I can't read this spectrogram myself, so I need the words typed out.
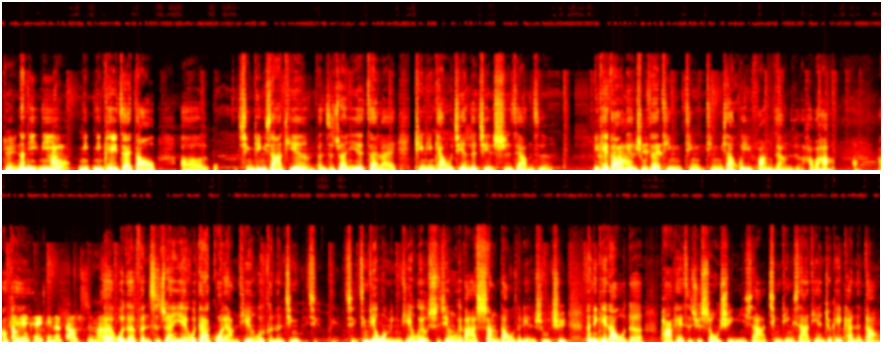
对，那你你有你你可以再到呃，请听夏天粉丝专业再来听听看我今天的解释，这样子，你可以到脸书再听听听一下回放，这样子好不好哦上面？OK，可以听得到是吗？呃，我的粉丝专业，我大概过两天或者可能今今今今天或明天会有时间，我会把它上到我的脸书去。那你可以到我的 podcast 去搜寻一下，请听夏天就可以看得到。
